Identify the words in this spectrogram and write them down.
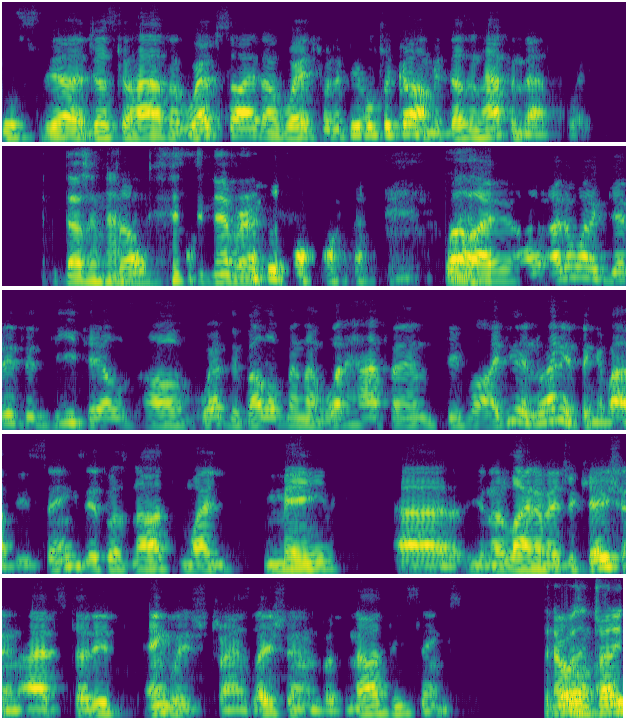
just, yeah, just to have a website and wait for the people to come. It doesn't happen that way. It doesn't happen. Never. well, I, I- I don't want to get into details of web development and what happened. People, I didn't know anything about these things. It was not my main, uh, you know, line of education. I had studied English translation, but not these things. That was in 20,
